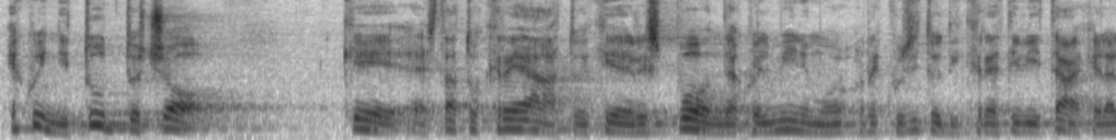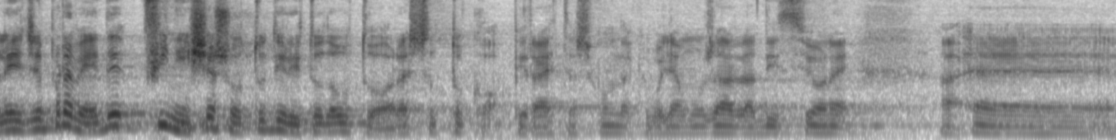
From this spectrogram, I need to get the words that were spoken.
E quindi tutto ciò che è stato creato e che risponde a quel minimo requisito di creatività che la legge prevede, finisce sotto diritto d'autore, sotto copyright, a seconda che vogliamo usare la dizione eh,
